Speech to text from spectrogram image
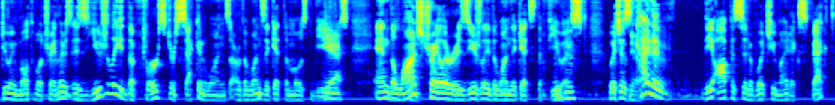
doing multiple trailers is usually the first or second ones are the ones that get the most views. Yeah. and the launch trailer is usually the one that gets the fewest which is kind of the opposite of what you might expect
